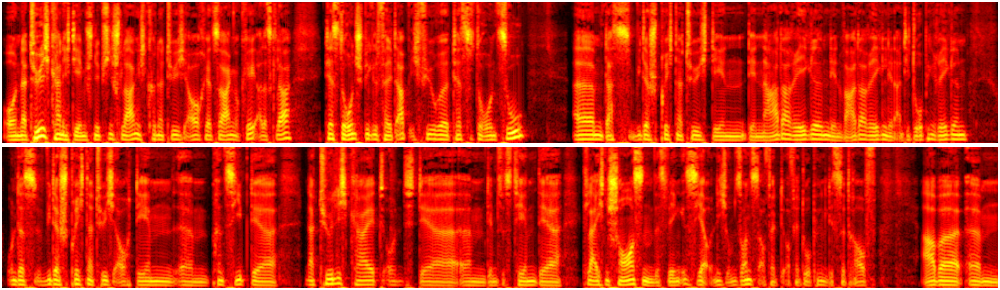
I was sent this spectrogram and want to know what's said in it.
Und natürlich kann ich dem Schnippchen schlagen. Ich könnte natürlich auch jetzt sagen, okay, alles klar, Testosteronspiegel fällt ab, ich führe Testosteron zu. Ähm, das widerspricht natürlich den, den NADA-Regeln, den WADA-Regeln, den Anti-Doping-Regeln. Und das widerspricht natürlich auch dem ähm, Prinzip der Natürlichkeit und der, ähm, dem System der gleichen Chancen. Deswegen ist es ja nicht umsonst auf der, auf der Dopingliste drauf. Aber ähm,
